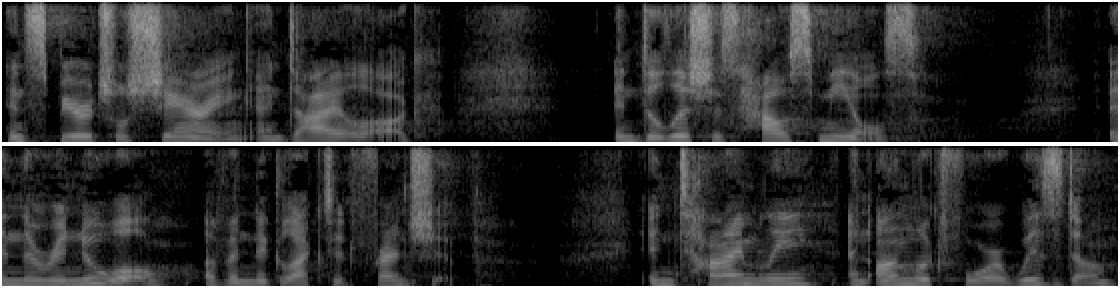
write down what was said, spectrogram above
in spiritual sharing and dialogue, in delicious house meals, in the renewal of a neglected friendship in timely and unlooked for wisdom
